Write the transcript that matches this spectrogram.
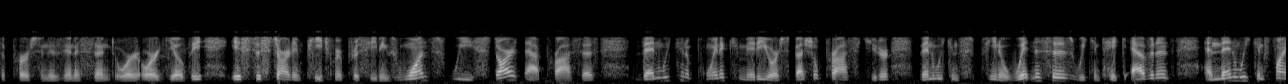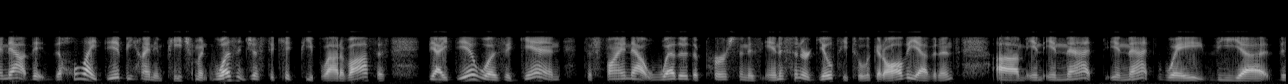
the person is innocent or, or guilty is to start impeachment proceedings. Once we start that process, then we can appoint a committee or a special prosecutor. Then we can subpoena witnesses. We can take evidence, and then we can find out that the whole idea behind impeachment wasn't just to kick people out of office. The idea was again to find out whether the person is innocent or guilty. To look at all the evidence. Um, in in that in that way, the uh, the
